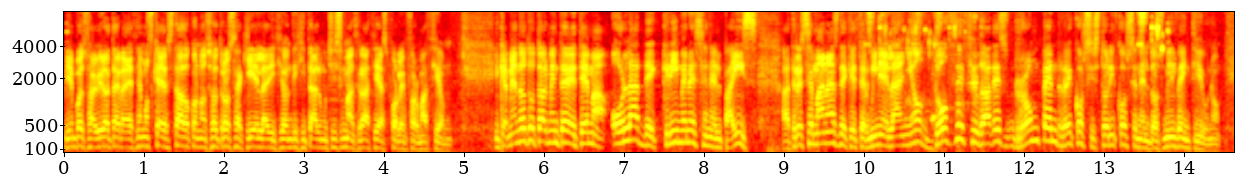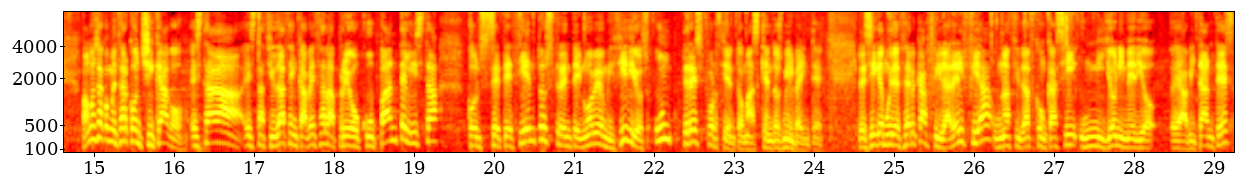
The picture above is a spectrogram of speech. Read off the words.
Bien, pues Fabiola, te agradecemos que hayas estado con nosotros aquí en la edición digital. Muchísimas gracias por la información. Y cambiando totalmente de tema, ola de crímenes en el país. A tres semanas de que termine el año, 12 ciudades rompen récords históricos en el 2021. Vamos a comenzar con Chicago. Esta, esta ciudad encabeza la preocupante lista con 739 homicidios, un 3% más que en 2020. Le sigue muy de cerca Filadelfia, una ciudad con casi un millón y medio de eh, habitantes,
